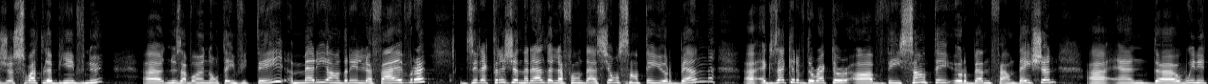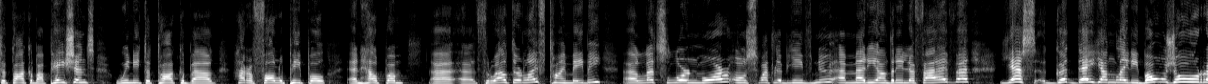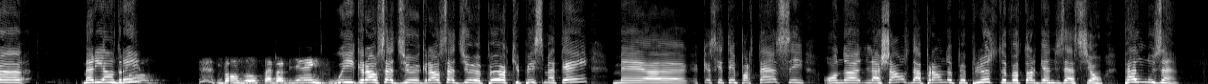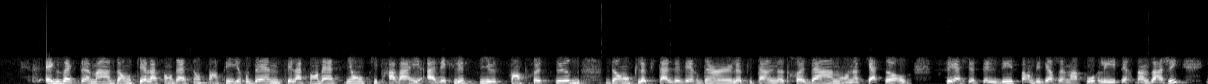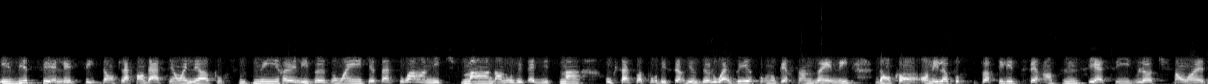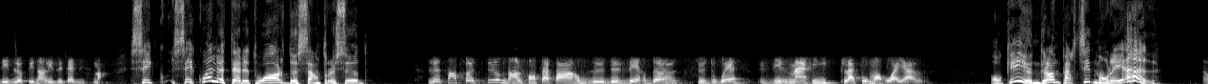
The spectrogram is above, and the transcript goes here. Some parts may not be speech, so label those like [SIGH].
Je souhaite le bienvenu. Euh, nous avons un autre invité, Marie-André Lefebvre, directrice générale de la Fondation Santé Urbaine, uh, Executive Director of the Santé Urbaine Foundation. Uh, and uh, we need to talk about patients. We need to talk about how to follow people and help them throughout their lifetime, maybe. let's learn more. On souhaite le bienvenu à Marie-André Lefebvre. Yes, good day, young lady. Bonjour, Marie-André? Bonjour, ça va bien? Oui, grâce à Dieu, grâce à Dieu. Un peu occupé ce matin, mais euh, qu'est-ce qui est important, c'est on a la chance d'apprendre un peu plus de votre organisation. Parle-nous-en. Exactement. Donc, la Fondation Santé Urbaine, c'est la fondation qui travaille avec le CIUS Centre-Sud, donc l'hôpital de Verdun, l'hôpital Notre-Dame. On a 14 CHSLD, Centre d'hébergement pour les personnes âgées, et 8 CLSC. Donc, la Fondation est là pour soutenir euh, les besoins, que ce soit en équipement dans nos établissements ou que ce soit pour des services de loisirs pour nos personnes aînées. Donc, on, est là pour supporter les différentes initiatives là, qui sont euh, développées dans les établissements. C'est quoi le territoire de Centre-Sud? Le centre-sud, dans le fond, ça part de, Verdun, sud-ouest, Ville-Marie, Plateau-Mont-Royal. OK, une grande partie de Montréal.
